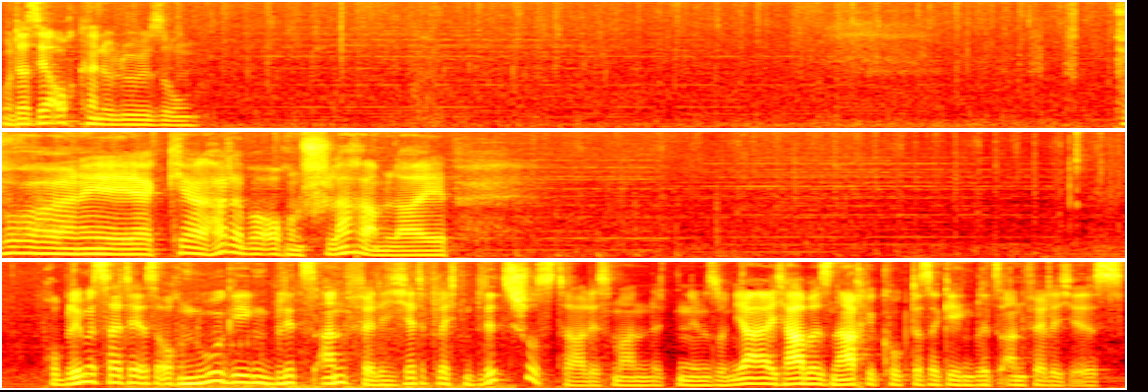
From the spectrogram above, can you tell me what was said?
Und das ist ja auch keine Lösung. Boah, nee, der Kerl hat aber auch einen Schlag am Leib. Problem ist halt, er ist auch nur gegen Blitz anfällig. Ich hätte vielleicht einen Blitzschuss-Talisman mitnehmen sollen. Ja, ich habe es nachgeguckt, dass er gegen Blitz anfällig ist.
